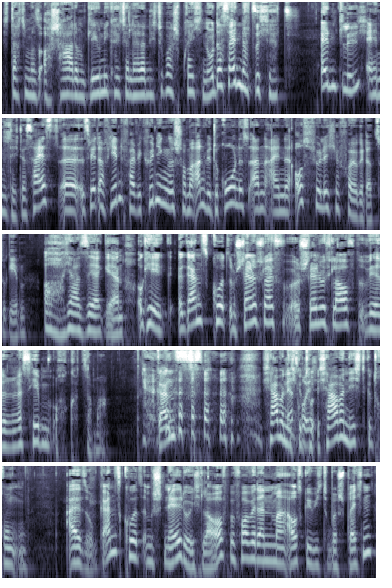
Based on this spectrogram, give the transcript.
ich dachte immer so, ach schade, mit Leonie kann ich da leider nicht drüber sprechen. Und das ändert sich jetzt. Endlich. Endlich. Das heißt, äh, es wird auf jeden Fall, wir kündigen es schon mal an, wir drohen es an, eine ausführliche Folge dazu geben. Oh ja, sehr gern. Okay, ganz kurz im Schnelldurchlauf, Schnelldurchlauf wir den Rest heben. Oh Gott, sag mal. Ganz, ich habe nicht getrunken. Ich habe nicht getrunken. Also, ganz kurz im Schnelldurchlauf, bevor wir dann mal ausgiebig drüber sprechen.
